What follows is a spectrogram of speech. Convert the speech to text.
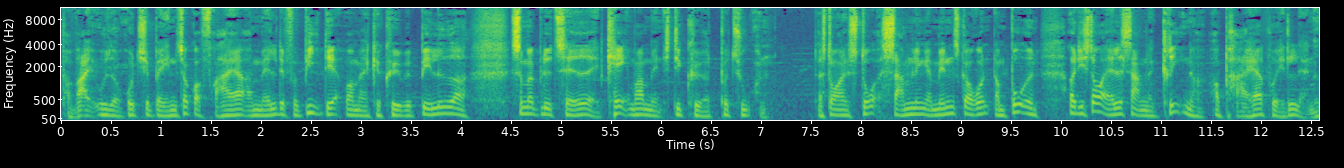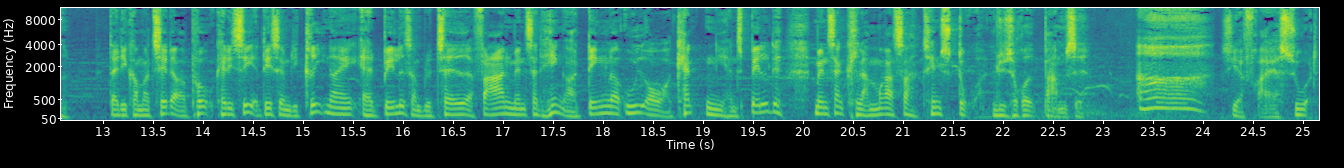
På vej ud af rutsjebanen, så går Freja og Malte forbi der, hvor man kan købe billeder, som er blevet taget af et kamera, mens de kørte på turen. Der står en stor samling af mennesker rundt om båden, og de står alle sammen og griner og peger på et eller andet. Da de kommer tættere på, kan de se, at det, som de griner af, er et billede, som blev taget af faren, mens han hænger og dingler ud over kanten i hans bælte, mens han klamrer sig til en stor lyserød bamse. Åh, siger Freja surt,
